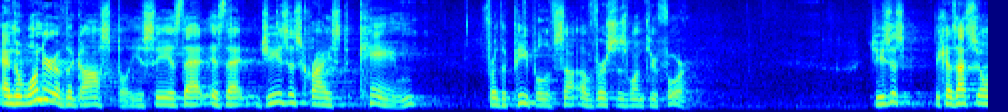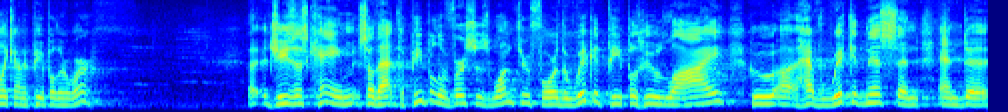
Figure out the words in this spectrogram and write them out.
And the wonder of the gospel, you see, is that, is that Jesus Christ came for the people of, of verses 1 through 4. Jesus, because that's the only kind of people there were. Uh, Jesus came so that the people of verses 1 through 4, the wicked people who lie, who uh, have wickedness and, and uh,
